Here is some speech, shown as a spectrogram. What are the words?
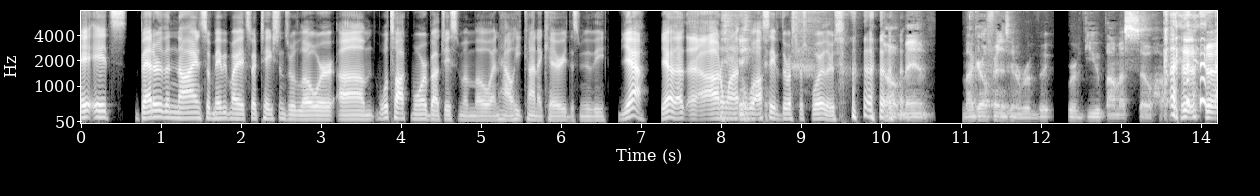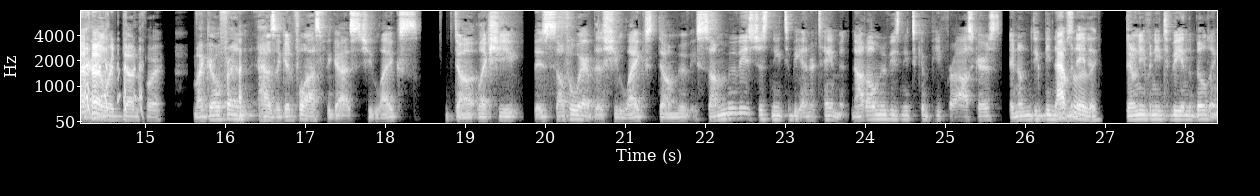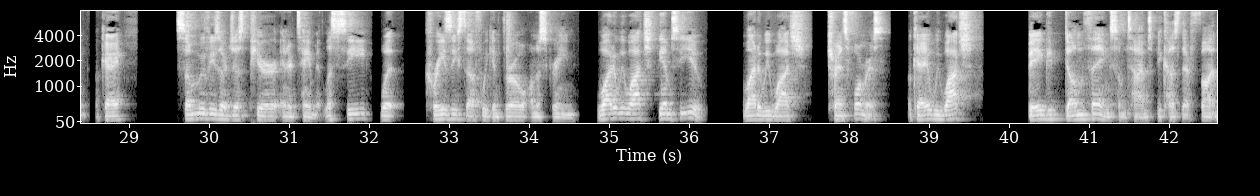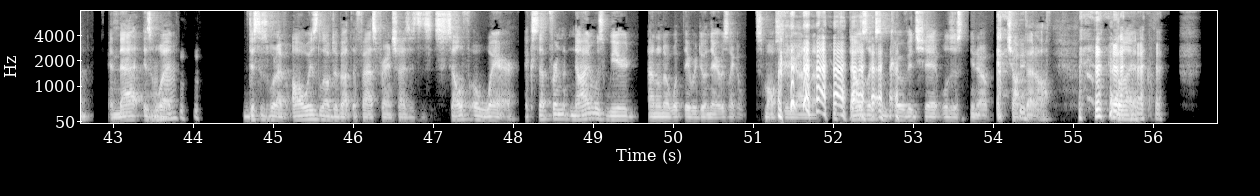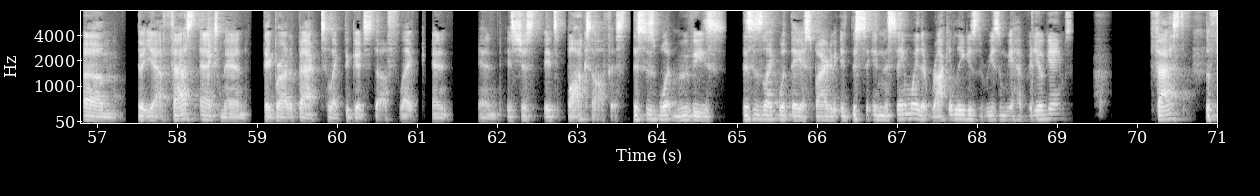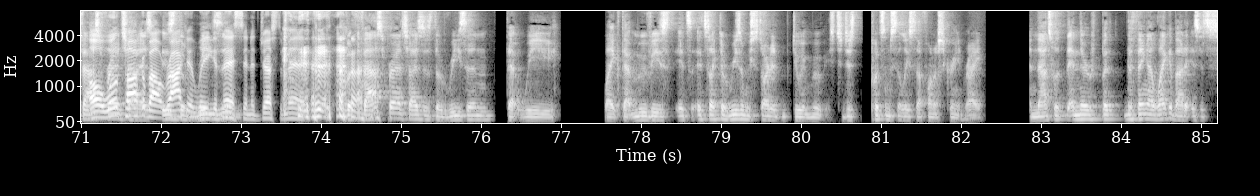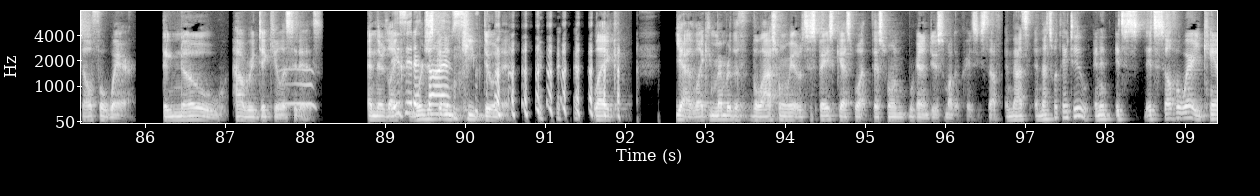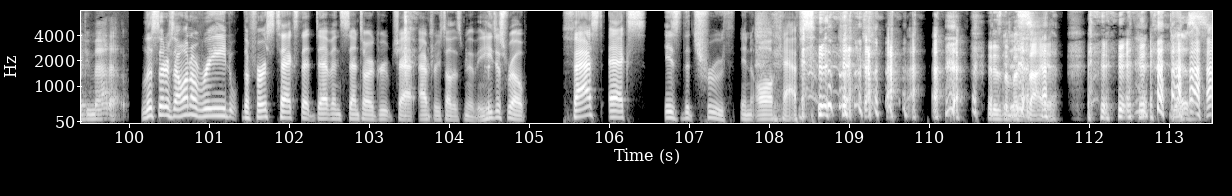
It, it's better than nine, so maybe my expectations were lower. Um, we'll talk more about Jason Momoa and how he kind of carried this movie. Yeah, yeah. That, I don't want to. Well, I'll save the rest for spoilers. Oh man. My girlfriend is gonna rev- review bomb us so hard. We're done for. My girlfriend has a good philosophy, guys. She likes dumb, like she is self-aware of this. She likes dumb movies. Some movies just need to be entertainment. Not all movies need to compete for Oscars. They don't need to be nominated. Absolutely. They don't even need to be in the building. Okay. Some movies are just pure entertainment. Let's see what crazy stuff we can throw on a screen. Why do we watch the MCU? Why do we watch Transformers? Okay. We watch big, dumb things sometimes because they're fun. And that is what this is what I've always loved about the Fast franchises. It's self-aware. Except for nine was weird. I don't know what they were doing there. It was like a small studio. I don't know. That was like some COVID shit. We'll just, you know, chop that off. But- Um, but yeah, Fast X, man, they brought it back to like the good stuff. Like, and and it's just it's box office. This is what movies. This is like what they aspire to be. This in the same way that Rocket League is the reason we have video games. Fast, the Fast. oh, we'll talk about Rocket League in this in just a minute. but Fast franchise is the reason that we like that movies. It's it's like the reason we started doing movies to just put some silly stuff on a screen, right? And that's what. And they're but the thing I like about it is it's self aware. They know how ridiculous it is, and they're like, we're just times?" gonna keep doing it. like, yeah, like remember the the last one we went to space. Guess what? This one we're gonna do some other crazy stuff, and that's and that's what they do. And it, it's it's self aware. You can't be mad at them. Listeners, I want to read the first text that Devin sent to our group chat after he saw this movie. He just wrote, Fast X is the truth in all caps. it is the It is. Messiah. Yes.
